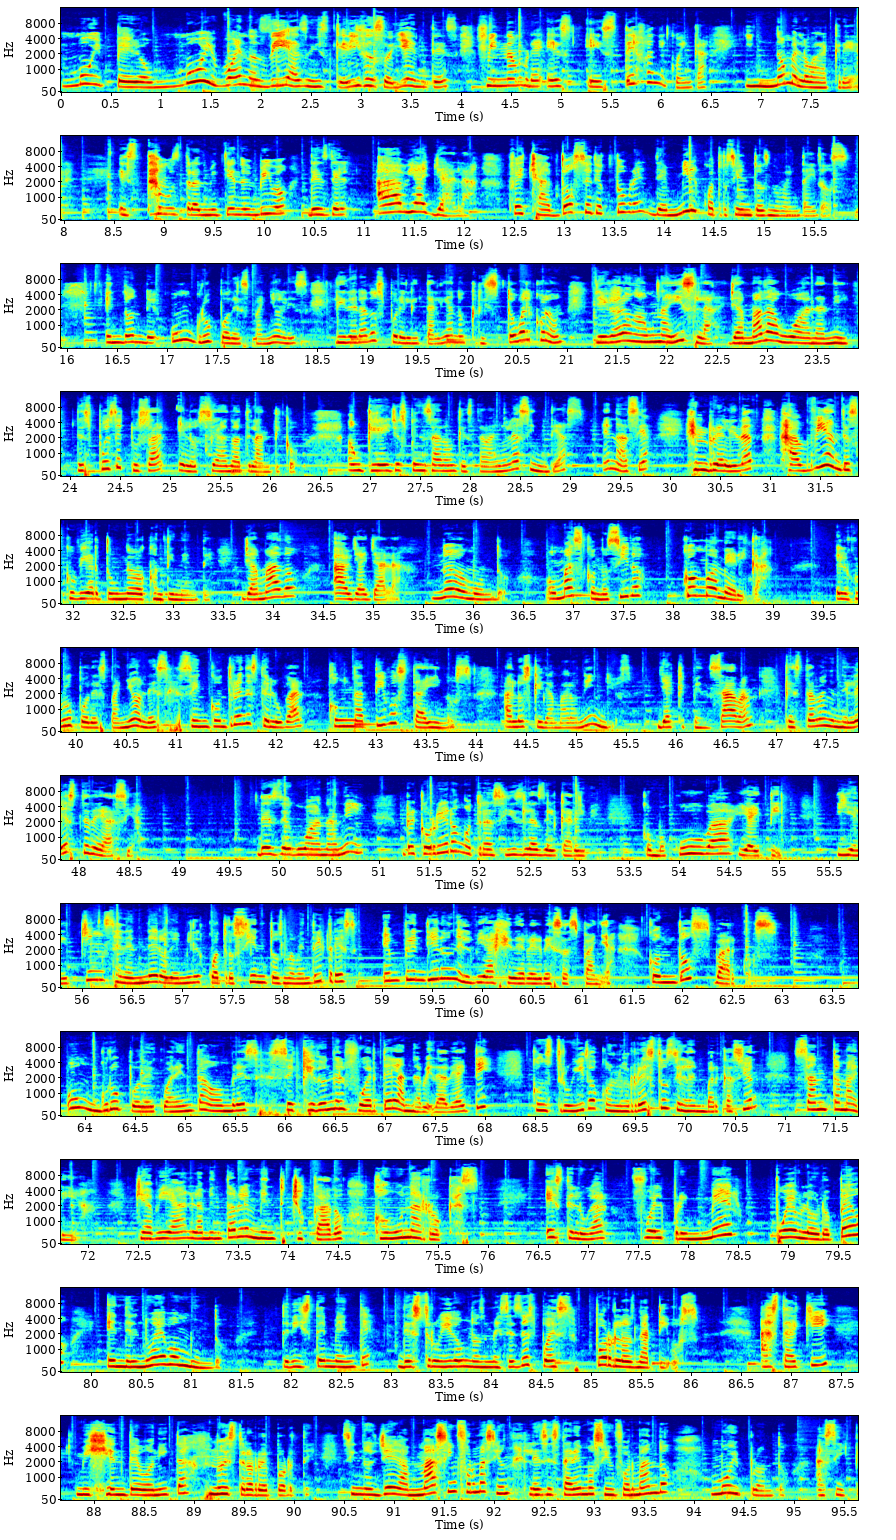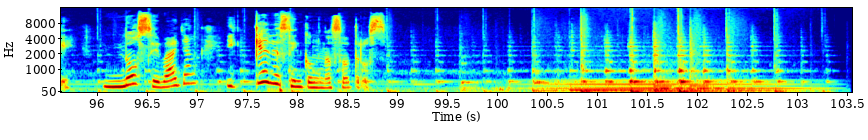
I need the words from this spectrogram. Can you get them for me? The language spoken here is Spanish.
Muy, pero muy buenos días mis queridos oyentes. Mi nombre es Stephanie Cuenca y no me lo van a creer. Estamos transmitiendo en vivo desde el Avia Yala, fecha 12 de octubre de 1492, en donde un grupo de españoles, liderados por el italiano Cristóbal Colón, llegaron a una isla llamada Guananí después de cruzar el Océano Atlántico. Aunque ellos pensaron que estaban en las Indias, en Asia, en realidad habían descubierto un nuevo continente llamado Avia Yala, Nuevo Mundo, o más conocido como América. El grupo de españoles se encontró en este lugar con nativos taínos, a los que llamaron indios, ya que pensaban que estaban en el este de Asia. Desde Guananí recorrieron otras islas del Caribe, como Cuba y Haití, y el 15 de enero de 1493 emprendieron el viaje de regreso a España con dos barcos un grupo de 40 hombres se quedó en el fuerte La Navidad de Haití, construido con los restos de la embarcación Santa María, que había lamentablemente chocado con unas rocas. Este lugar fue el primer pueblo europeo en el Nuevo Mundo, tristemente destruido unos meses después por los nativos. Hasta aquí mi gente bonita, nuestro reporte. Si nos llega más información, les estaremos informando muy pronto. Así que no se vayan y quédense con nosotros.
